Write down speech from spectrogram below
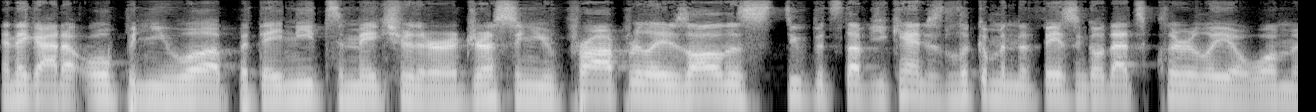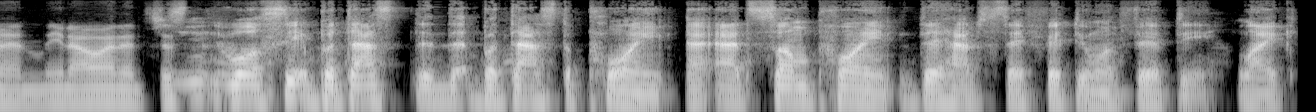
and they got to open you up but they need to make sure they're addressing you properly there's all this stupid stuff you can't just look them in the face and go that's clearly a woman you know and it's just mm, well see but that's the, but that's the point at some point they have to say 5150 like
